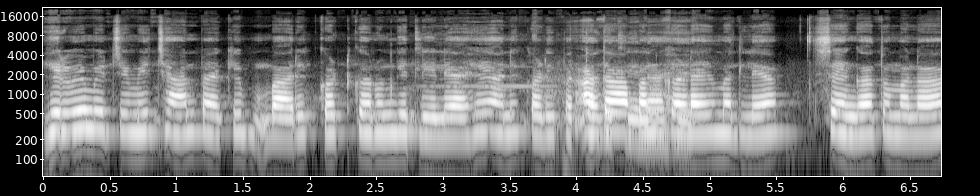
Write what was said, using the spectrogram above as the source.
हिरवी मिरची मी छानपैकी बारीक कट करून घेतलेली आहे आणि कढीपत्ता आता आपण कढाईमधल्या शेंगा तुम्हाला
